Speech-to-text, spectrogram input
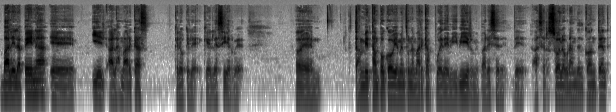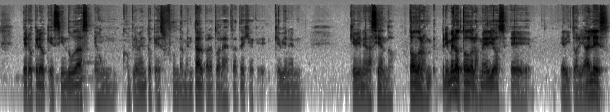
vale la pena eh, y a las marcas creo que le, le sirve. Em, también, tampoco obviamente una marca puede vivir, me parece, de, hacer solo branded content, pero creo que sin dudas es un complemento que es fundamental para todas las estrategias que, vienen, que vienen haciendo. Todos los, primero todos los medios eh, editoriales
